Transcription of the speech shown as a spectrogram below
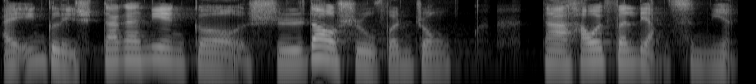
I English，大概念个十到十五分钟。那它会分两次念。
